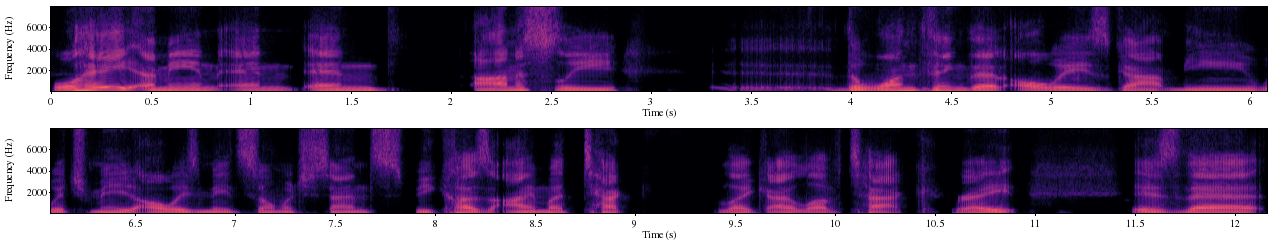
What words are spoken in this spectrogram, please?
Well, hey, I mean, and and honestly, uh, the one thing that always got me, which made always made so much sense because I'm a tech, like I love tech, right? Is that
